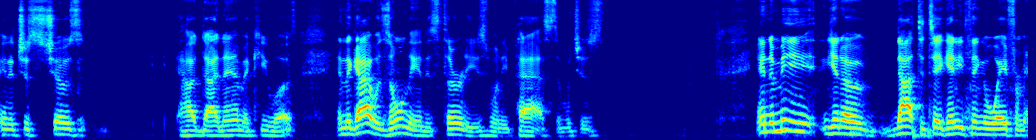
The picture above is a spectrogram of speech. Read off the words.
and it just shows how dynamic he was. And the guy was only in his thirties when he passed, which is, and to me, you know, not to take anything away from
